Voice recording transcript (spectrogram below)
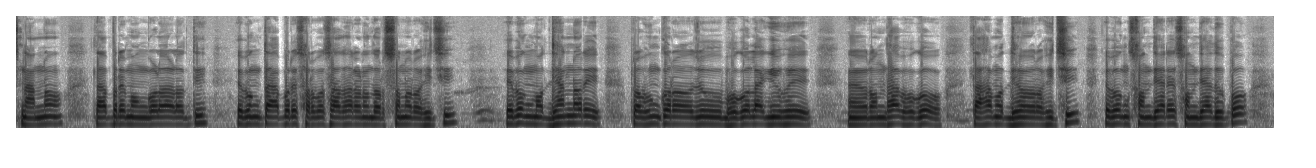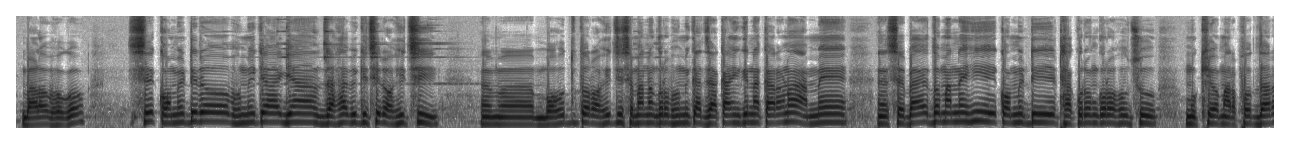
ସ୍ନାନ ତାପରେ ମଙ୍ଗଳ ଆଳତି ଏବଂ ତାପରେ ସର୍ବସାଧାରଣ ଦର୍ଶନ ରହିଛି। ଏବଂ ମଧ୍ୟାହ୍ନରେ ପ୍ରଭୁଙ୍କର ଯେଉଁ ଭୋଗ ଲାଗି ହୁଏ ରନ୍ଧା ଭୋଗ ତାହା ମଧ୍ୟ ରହିଛି ଏବଂ ସନ୍ଧ୍ୟାରେ ସନ୍ଧ୍ୟା ଧୂପ ବାଳ ଭୋଗ। ସେ କମିଟିର ଭୂମିକା ଆଜ୍ଞା ଯାହା ବି କିଛି ରହିଛି ବହୁତ ତ ରହିଛି ସେମାନଙ୍କର ଭୂମିକା। ଯା କାହିଁକି ନା କାରଣ ଆମେ ଏ, ସେବାୟତମାନେ ହିଁ ଏ କମିଟି ଠାକୁରଙ୍କର ହେଉଛୁ ମୁଖ୍ୟ ମାର୍ଫତଦାର।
